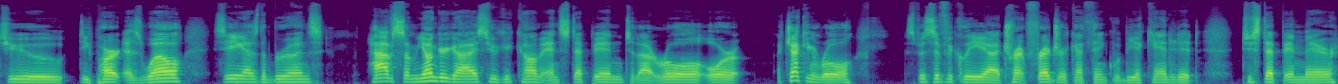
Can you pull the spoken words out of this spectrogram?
to depart as well, seeing as the Bruins have some younger guys who could come and step into that role or a checking role. Specifically, uh, Trent Frederic, I think, would be a candidate to step in there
